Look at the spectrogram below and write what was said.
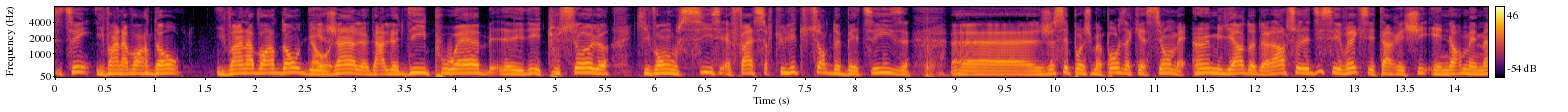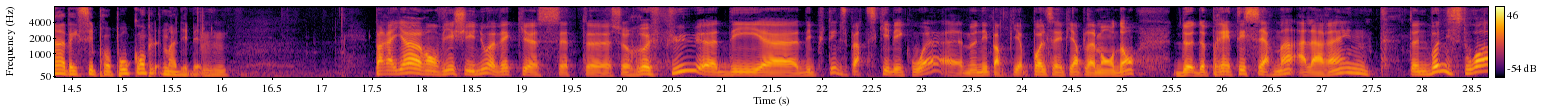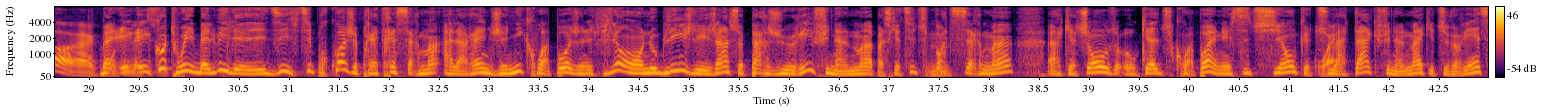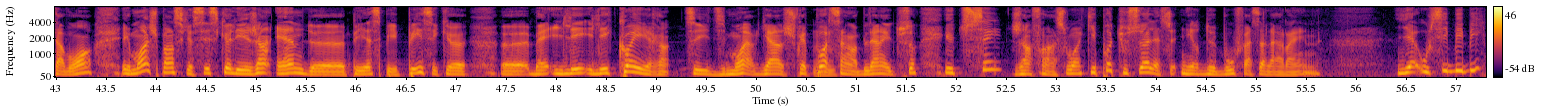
sais, il va en avoir d'autres. Il va en avoir d'autres, des Ah oui. gens là, dans le deep web et, et tout ça, là, qui vont aussi faire circuler toutes sortes de bêtises. Euh, je sais pas, je me pose la question, mais un milliard de dollars. Cela dit, c'est vrai que c'est enrichi énormément avec ses propos complètement débiles. Mm-hmm. Par ailleurs, on vient chez nous avec euh, cette, euh, ce refus euh, des euh, députés du Parti québécois, mené par Pierre- Paul Saint-Pierre Plamondon, de, de prêter serment à la reine. T'as une bonne histoire à raconter Ben, écoute, oui, ben lui, il, il dit, tu sais, pourquoi je prêterais serment à la reine? Je n'y crois pas. Je Puis là, on oblige les gens à se parjurer finalement, parce que tu tu portes serment à quelque chose auquel tu crois pas, à une institution que tu Ouais. attaques finalement, que tu veux rien savoir. Et moi, je pense que c'est ce que les gens aiment de PSPP, c'est que euh, ben il est, il est cohérent. Tu sais, il dit, moi, regarde, je ferai pas semblant et tout ça. Et tu sais, Jean-François, qui est pas tout seul à se tenir debout face à la reine. Il y a aussi Bibi.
